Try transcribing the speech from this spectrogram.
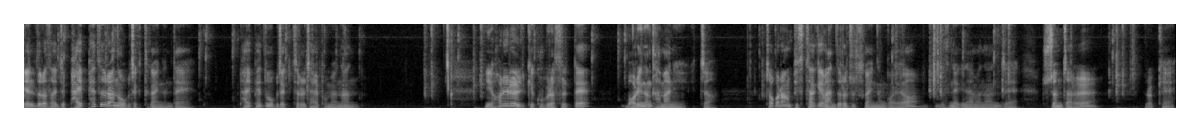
예를 들어서 이제 Biped라는 오브젝트가 있는데 Biped 오브젝트를 잘 보면은 이 허리를 이렇게 구부렸을 때 머리는 가만히 있죠. 저거랑 비슷하게 만들어 줄 수가 있는 거예요. 무슨 얘기냐면은 이제 주전자를 이렇게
